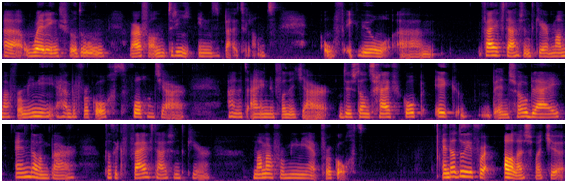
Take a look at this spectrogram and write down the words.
uh, weddings wil doen, waarvan drie in het buitenland. Of ik wil um, ehm, 5000 keer Mama voor Mini hebben verkocht volgend jaar aan het einde van het jaar. Dus dan schrijf ik op: ik ben zo blij en dankbaar dat ik 5000 keer Mama voor Mini heb verkocht. En dat doe je voor alles wat je,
